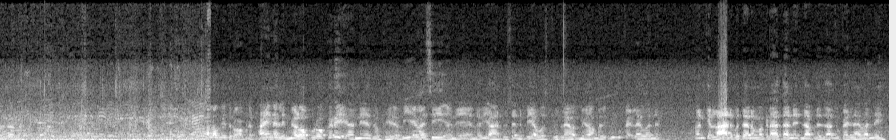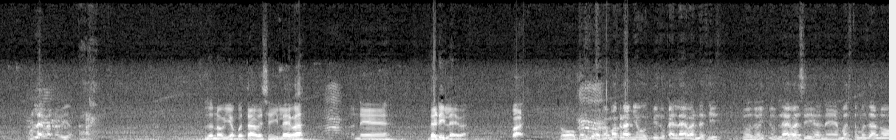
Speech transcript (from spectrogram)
મજાના. હાલો મિત્રો, આપણે ફાઇનલી મેળો પૂરો કરી અને જો ઘરે વી છીએ અને નવી હાટું છે ને બે વસ્તુ લાવ્યા. મેળામાં બીજું કાંઈ લાવ્યા નહીં. કારણ કે લાડ બધા રમકડા હતા ને એટલે આપણે જાજુ કાંઈ લાવ્યા નહીં. શું લાવ્યા નવિયા? જો નવિયા બતાવે છે એ લાવ્યા અને દડી લાવ્યા. બસ. તો ભાઈ જો રમકડા ને એવું બીજું કાંઈ લાવ્યા નથી. તો જો એટલું જ લાવ્યા છે અને મસ્ત મજાનો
